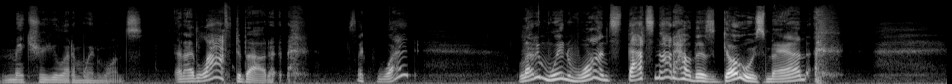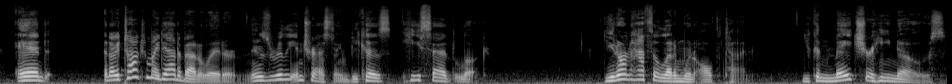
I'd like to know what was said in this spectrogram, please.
make sure you let him win once. And I laughed about it. It's like, what? Let him win once? That's not how this goes, man. and and I talked to my dad about it later. It was really interesting because he said, look, you don't have to let him win all the time. You can make sure he knows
